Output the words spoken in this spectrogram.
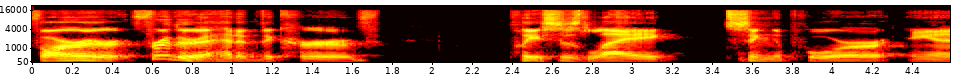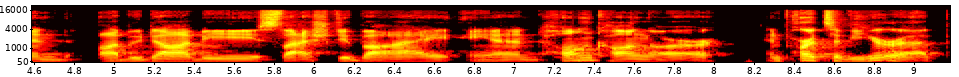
far further ahead of the curve places like Singapore and Abu Dhabi slash Dubai and Hong Kong are, and parts of Europe,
